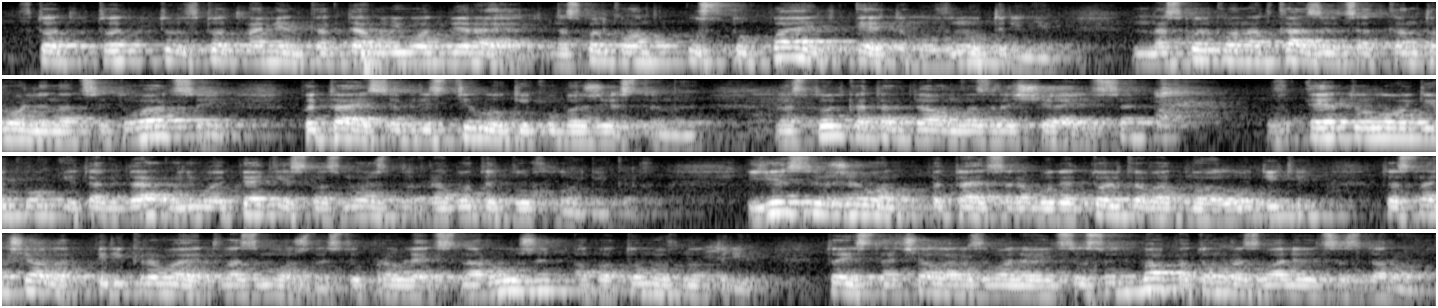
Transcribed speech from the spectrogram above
в тот, тот, в тот момент, когда у него отбирают, насколько он уступает этому внутренне, насколько он отказывается от контроля над ситуацией, пытаясь обрести логику божественную, настолько тогда он возвращается в эту логику, и тогда у него опять есть возможность работать в двух логиках. Если же он пытается работать только в одной логике, то сначала перекрывает возможность управлять снаружи, а потом и внутри. То есть сначала разваливается судьба, потом разваливается здоровье.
